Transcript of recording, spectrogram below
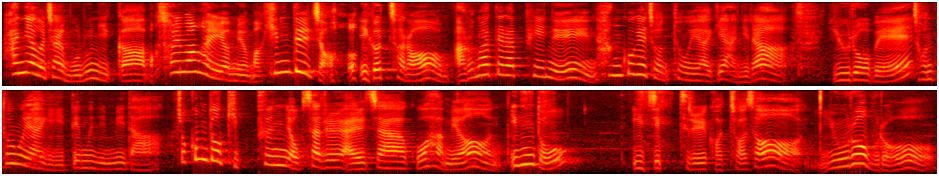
한약을 잘 모르니까 막 설명하려면 막 힘들죠. 이것처럼 아로마 테라피는 한국의 전통의학이 아니라 유럽의 전통의학이기 때문입니다. 조금 더 깊은 역사를 알자고 하면 인도, 이집트를 거쳐서 유럽으로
